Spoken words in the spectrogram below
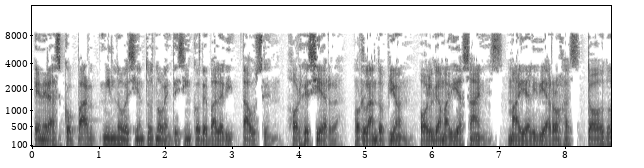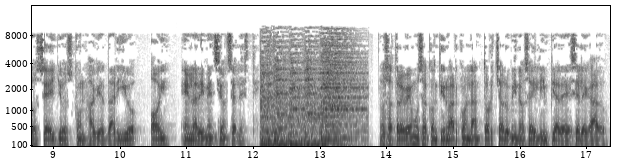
en el ASCOPAR 1995 de Valerie Tausen, Jorge Sierra, Orlando Pion, Olga María Sáenz, María Lidia Rojas, todos ellos con Javier Darío hoy en la dimensión celeste. Nos atrevemos a continuar con la antorcha luminosa y limpia de ese legado,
